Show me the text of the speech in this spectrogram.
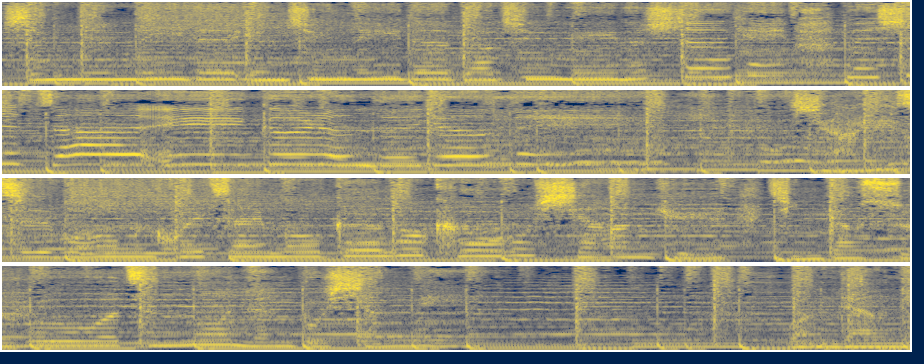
想念你的眼睛、你的表情、你的声音，泪湿在一个人的眼里。下一次我们会在某个路口相遇，请告诉我怎么能不想你？忘掉你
